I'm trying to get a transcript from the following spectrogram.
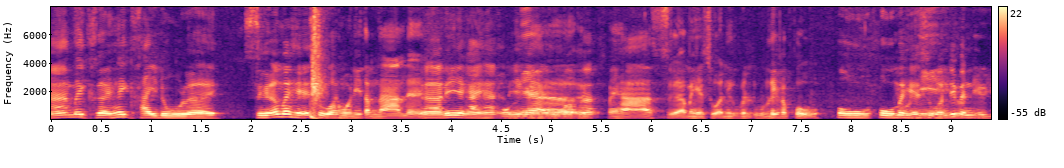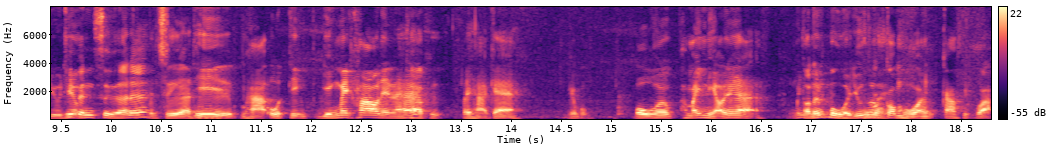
นะ ไม่เคยให้ใครดูเลย เสือมเหสวนโอ้นี่ตำนานเลยเออนี่ยังไงฮะผมนี่เนี่ยยังไงคุณป๊อปฮะไปหาเสือไม่เห็นสวนนี่ผมเรียกกระปู่ ปูปูมเหสวนที่เป็นอยู่อยู่ที่ ที่เป็นเสือนะ เป็นเสือที่หาอุดที่ยิงไม่เข้าเนี่ยนะฮะครับ คือไปหาแกแกบอกปูทำไมเหนียวจังอะตอนนั้นปู่อายุเท่าไหร่ก้มหัว90กว่า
